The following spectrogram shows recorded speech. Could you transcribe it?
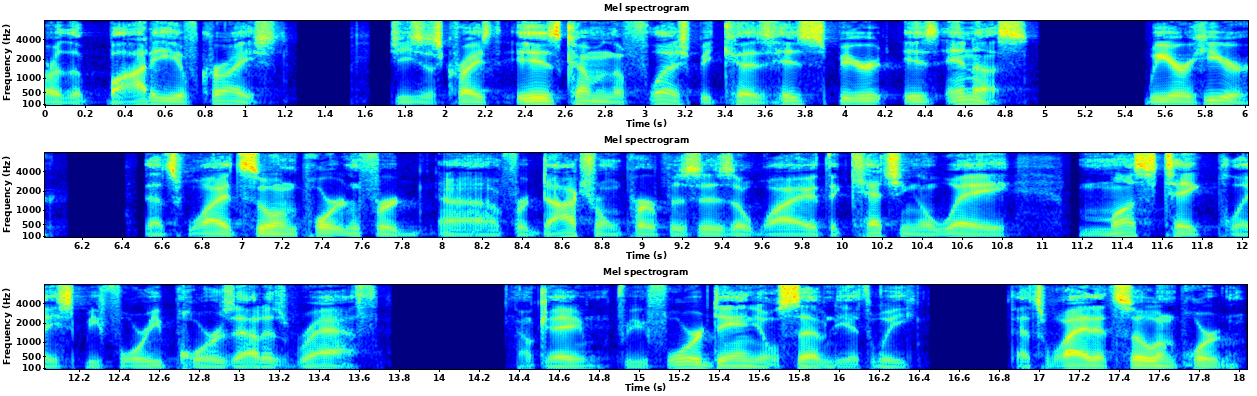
are the body of Christ. Jesus Christ is come in the flesh because his spirit is in us. We are here. That's why it's so important for, uh, for doctrinal purposes of why the catching away must take place before he pours out his wrath. Okay, for before Daniel's 70th week. That's why that's so important,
